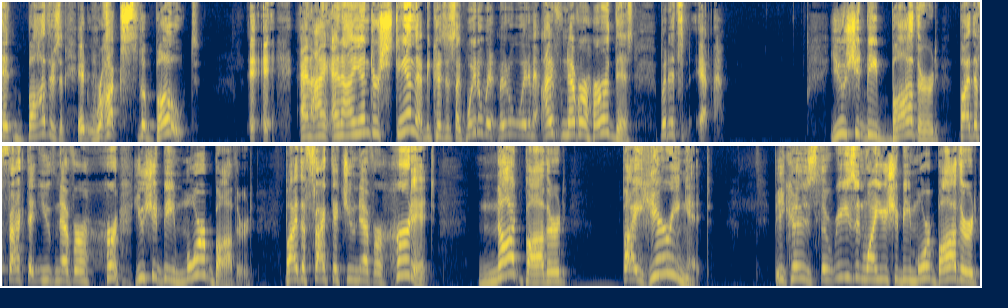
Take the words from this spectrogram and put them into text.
It bothers them. It rocks the boat. It, it, and I and I understand that because it's like, wait a minute, wait a, wait a minute. I've never heard this, but it's eh, you should be bothered by the fact that you've never heard. You should be more bothered by the fact that you never heard it, not bothered by hearing it because the reason why you should be more bothered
